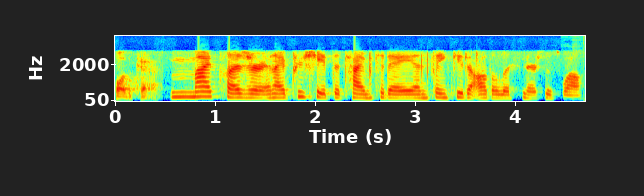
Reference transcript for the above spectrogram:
podcast. My pleasure, and I appreciate the time today, and thank you to all the listeners as well.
